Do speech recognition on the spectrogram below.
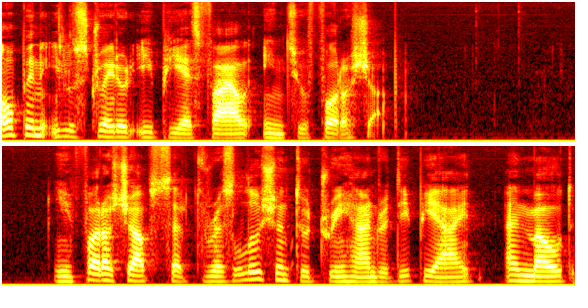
Open Illustrator EPS file into Photoshop. In Photoshop, set resolution to 300 dpi and mode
